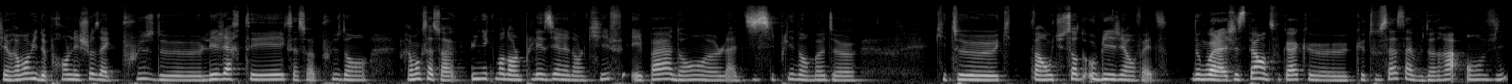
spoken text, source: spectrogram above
J'ai vraiment envie de prendre les choses avec plus de légèreté, que ça soit plus dans. Vraiment que ça soit uniquement dans le plaisir et dans le kiff et pas dans euh, la discipline en mode euh, qui te. enfin, où tu te sens obligé en fait. Donc voilà, j'espère en tout cas que, que, tout ça, ça vous donnera envie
